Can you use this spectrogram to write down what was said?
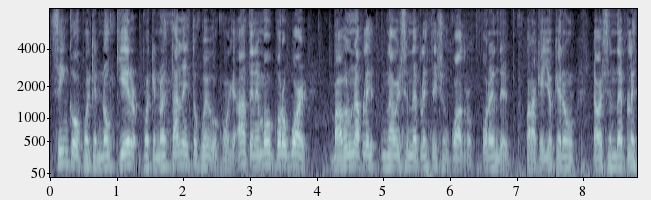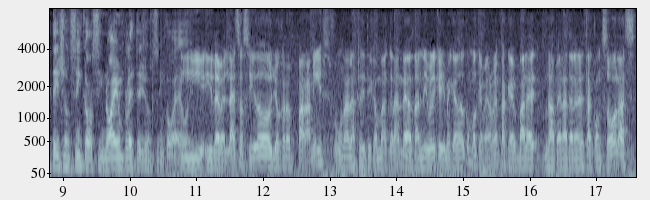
5 porque no quiero, porque no están estos juegos. Como que, ah, tenemos God of War va a haber una, una versión de PlayStation 4. Por ende, ¿para qué yo quiero la versión de PlayStation 5 si no hay un PlayStation 5 y, y, de verdad eso ha sido, yo creo, para mí, fue una de las críticas más grandes, a tal nivel que yo me he quedado como que, mira, ¿para qué vale la pena tener estas consolas?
